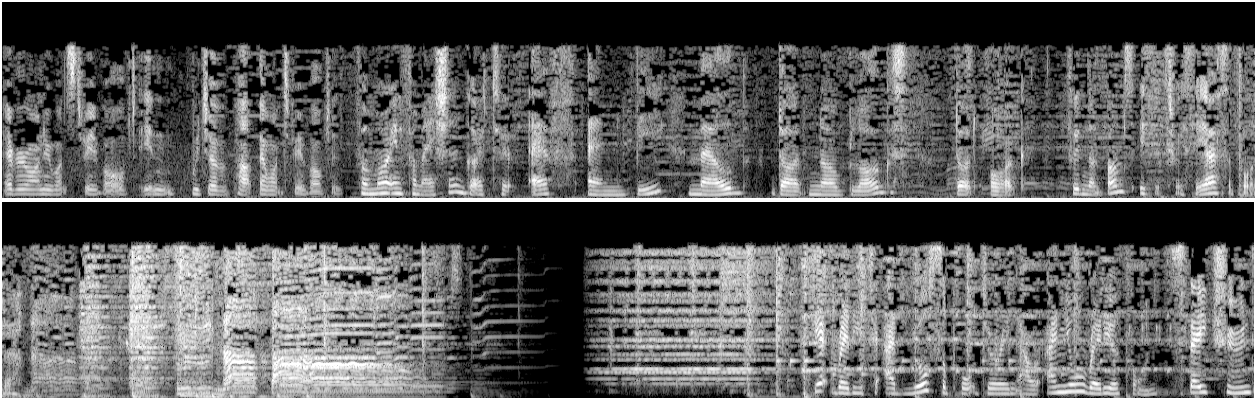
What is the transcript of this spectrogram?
everyone who wants to be involved in whichever part they want to be involved in. For more information, go to fnbmelb.noblogs.org. Food Not Bombs is a 3CR supporter. Get ready to add your support during our annual Radiothon. Stay tuned,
